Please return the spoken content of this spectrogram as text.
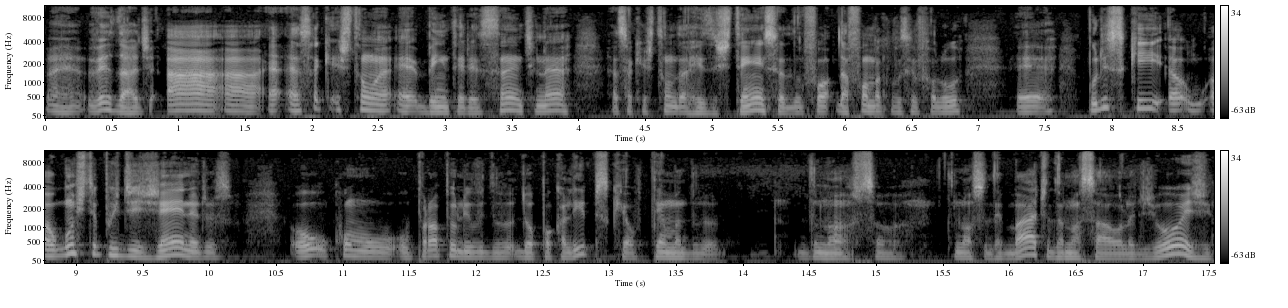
É verdade. A, a, essa questão é, é, bem interessante, né? Essa questão da resistência, do, da forma que você falou. É, por isso que alguns tipos de gêneros, ou como o próprio livro do, do Apocalipse, que é o tema do, do, nosso, do nosso debate, da nossa aula de hoje,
